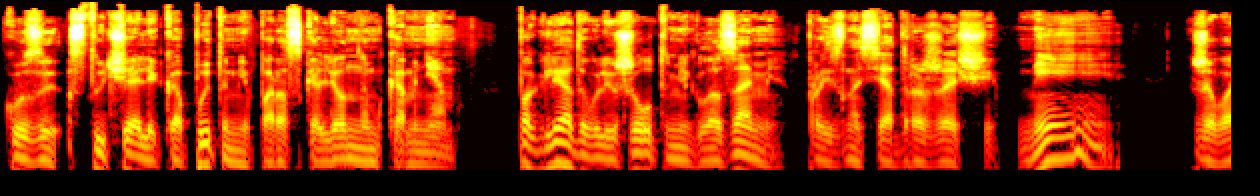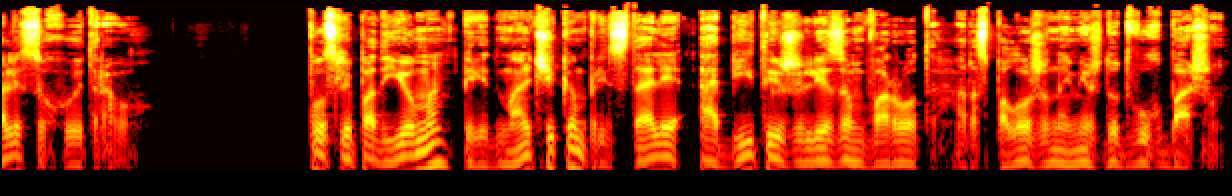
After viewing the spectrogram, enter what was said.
Козы стучали копытами по раскаленным камням. Поглядывали желтыми глазами, произнося дрожащие ме жевали сухую траву. После подъема перед мальчиком предстали обитые железом ворота, расположенные между двух башен.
